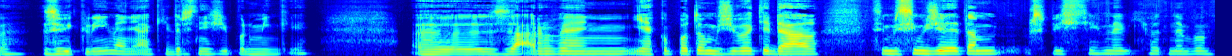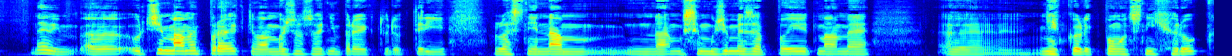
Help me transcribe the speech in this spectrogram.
uh, zvyklí na nějaký drsnější podmínky. Eh, zároveň jako potom v životě dál si myslím, že je tam spíš těch nevýhod, nebo nevím, eh, určitě máme projekty, máme možnost hodně projektů, do kterých vlastně nám, nám se můžeme zapojit, máme eh, několik pomocných ruk,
